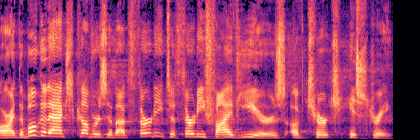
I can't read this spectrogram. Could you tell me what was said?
All right, the book of Acts covers about 30 to 35 years of church history.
